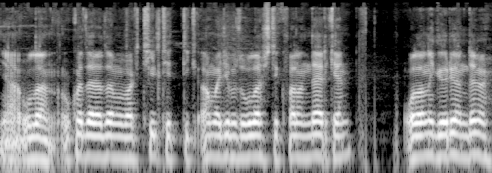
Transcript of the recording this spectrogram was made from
Ya ulan o kadar adamı bak tilt ettik amacımıza ulaştık falan derken olanı görüyorsun değil mi?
